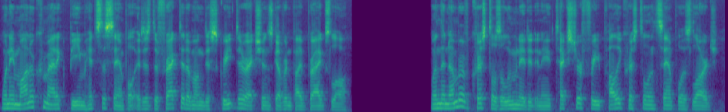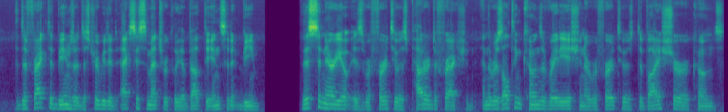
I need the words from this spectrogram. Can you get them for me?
When a monochromatic beam hits the sample, it is diffracted among discrete directions governed by Bragg's law. When the number of crystals illuminated in a texture-free polycrystalline sample is large, the diffracted beams are distributed axisymmetrically about the incident beam. This scenario is referred to as powder diffraction, and the resulting cones of radiation are referred to as Debye-Scherrer cones.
